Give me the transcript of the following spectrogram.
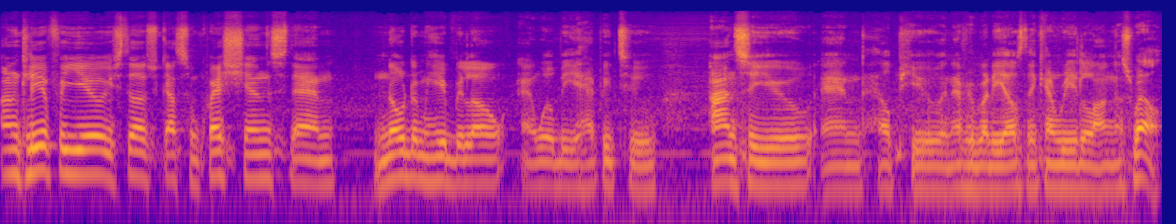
unclear for you, you still have got some questions, then note them here below and we'll be happy to answer you and help you and everybody else that can read along as well.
